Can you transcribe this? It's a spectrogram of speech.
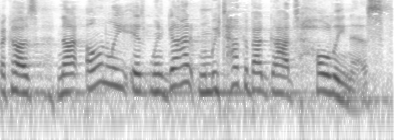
because not only is when God, when we talk about God's holiness,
